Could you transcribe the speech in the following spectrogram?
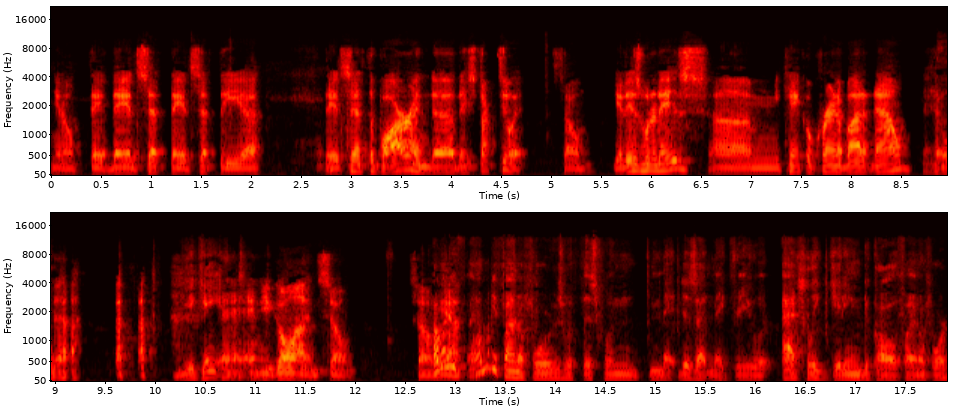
you know they they had set they had set the uh, they had set the bar and uh, they stuck to it. So it is what it is. Um, you can't go crying about it now, and. Uh, you can't, and you go on. So. So how yeah. many how many Final Fours with this one does that make for you? Actually getting to call a Final Four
